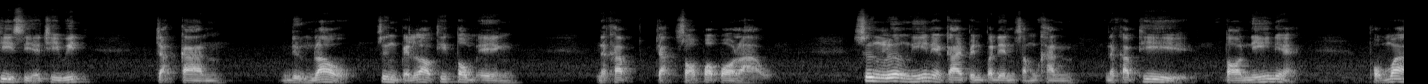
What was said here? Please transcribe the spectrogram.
ที่เสียชีวิตจากการดื่มเหล้าซึ่งเป็นเหล้าที่ต้มเองนะครับจากสปปลาว ซึ่งเรื่องนี้เนี่ยกลายเป็นประเด็นสำคัญนะครับที่ตอนนี้เนี่ยผมว่า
